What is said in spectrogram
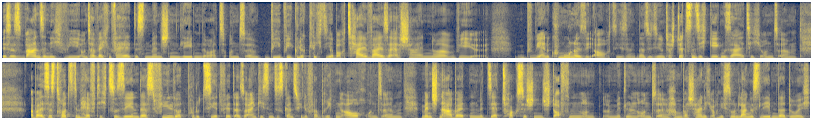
es ist wahnsinnig, wie unter welchen Verhältnissen Menschen leben dort und äh, wie, wie glücklich sie aber auch teilweise erscheinen, ne? wie, wie eine Kommune sie auch sie sind. Also sie unterstützen sich gegenseitig und ähm, aber es ist trotzdem heftig zu sehen, dass viel dort produziert wird. Also eigentlich sind es ganz viele Fabriken auch und ähm, Menschen arbeiten mit sehr toxischen Stoffen und äh, Mitteln und äh, haben wahrscheinlich auch nicht so ein langes Leben dadurch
